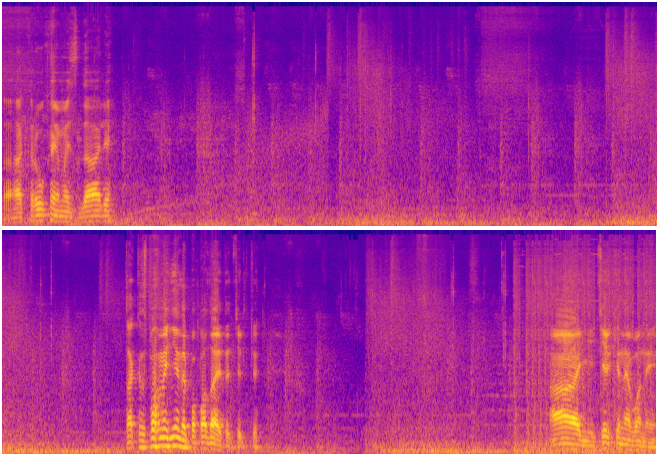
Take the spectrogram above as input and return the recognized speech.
Так, рухаємось далі. Так по мені не попадайте тільки. А, ні, тільки не вони.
